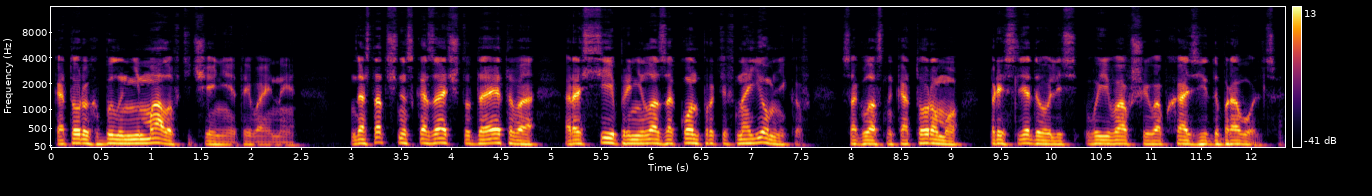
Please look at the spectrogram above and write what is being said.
которых было немало в течение этой войны. Достаточно сказать, что до этого Россия приняла закон против наемников, согласно которому преследовались воевавшие в Абхазии добровольцы.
